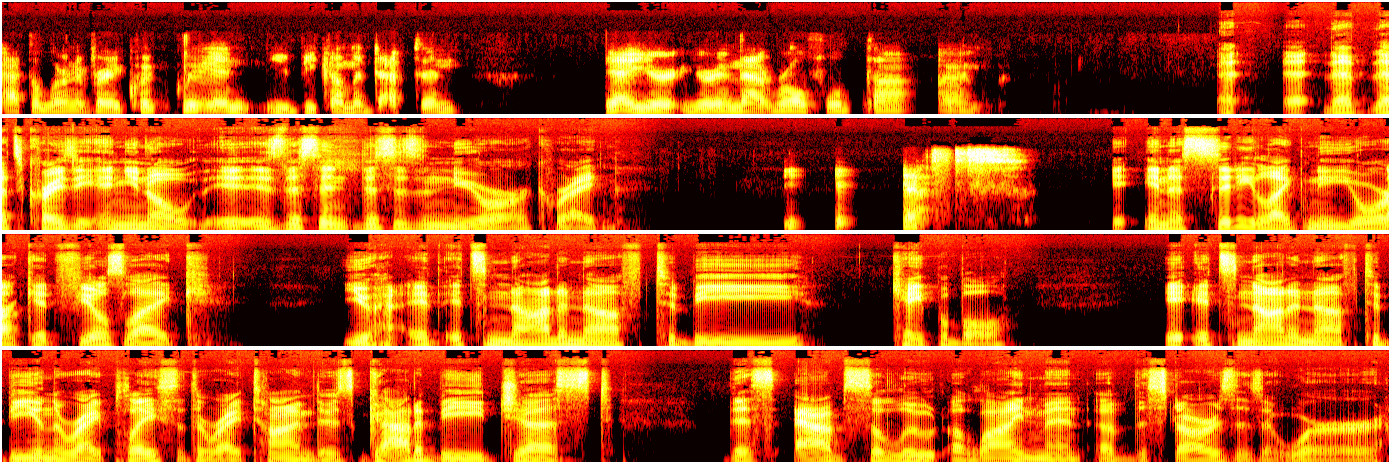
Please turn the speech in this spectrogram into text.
have to learn it very quickly and you become adept. And yeah, you're you're in that role full time. Uh, uh, that that's crazy. And you know is this in this is in new york right? Yes. In a city like new york it feels like you ha- it, it's not enough to be capable. It, it's not enough to be in the right place at the right time. There's got to be just this absolute alignment of the stars as it were.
